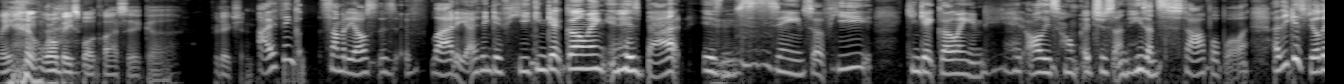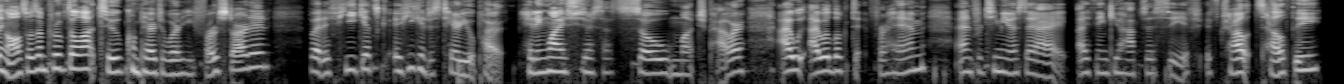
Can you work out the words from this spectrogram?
way World Baseball Classic uh, prediction. I think somebody else is Vladdy. I think if he can get going and his bat is Mhm. insane. So if he can get going and hit all these home, it's just un, he's unstoppable. I think his fielding also has improved a lot too compared to where he first started. But if he gets, if he can just tear you apart hitting wise, he just has so much power. I would, I would look to, for him and for Team USA. I, I think you have to see if if Trout's healthy,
